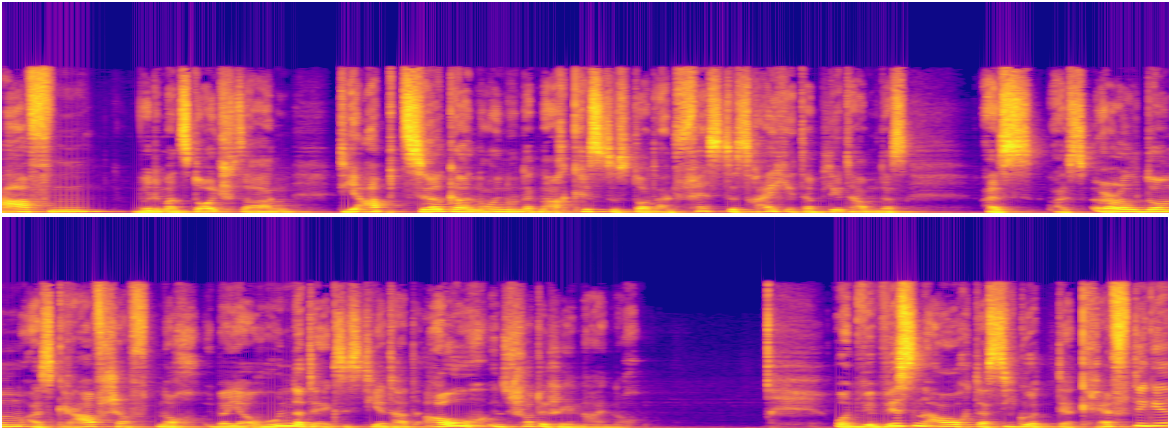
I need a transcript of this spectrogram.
Grafen, würde man es deutsch sagen, die ab circa 900 nach Christus dort ein festes Reich etabliert haben, das als, als Earldom, als Grafschaft noch über Jahrhunderte existiert hat, auch ins Schottische hinein noch. Und wir wissen auch, dass Sigurd der Kräftige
